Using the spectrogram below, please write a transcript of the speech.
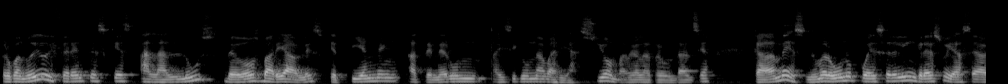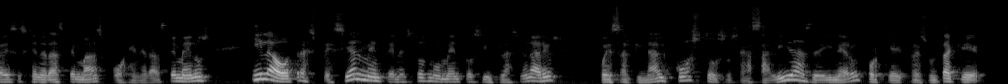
pero cuando digo diferente es que es a la luz de dos variables que tienden a tener un, ahí sí que una variación, valga la redundancia, cada mes. Número uno puede ser el ingreso, ya sea a veces generaste más o generaste menos. Y la otra, especialmente en estos momentos inflacionarios, pues al final costos, o sea, salidas de dinero, porque resulta que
